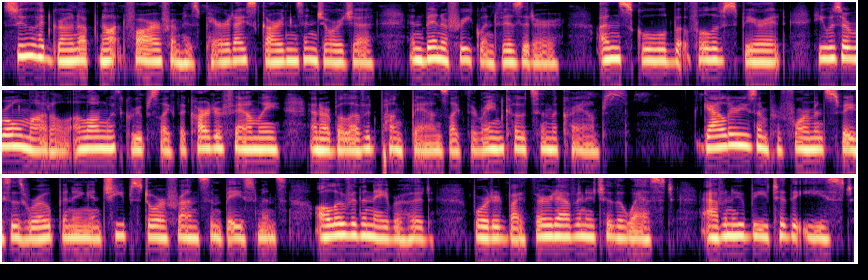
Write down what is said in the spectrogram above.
Sue had grown up not far from his paradise gardens in Georgia and been a frequent visitor. Unschooled but full of spirit, he was a role model along with groups like the Carter Family and our beloved punk bands like the Raincoats and the Cramps. Galleries and performance spaces were opening in cheap storefronts and basements all over the neighborhood, bordered by 3rd Avenue to the west, Avenue B to the east,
